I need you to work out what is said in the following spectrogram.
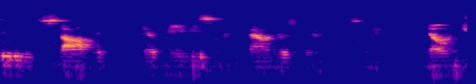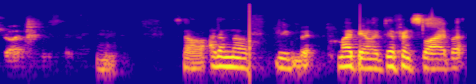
to stop if there may be some confounders with some known drug-induced liver injury? So I don't know if we might be on a different slide, but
